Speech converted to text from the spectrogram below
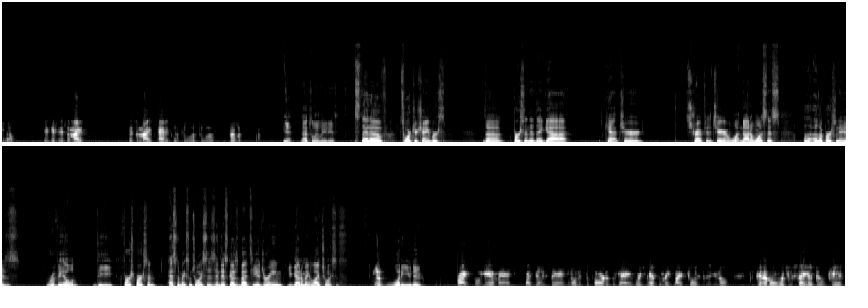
you know, it, it's, it's a nice, nice additive to a to a thriller. Yeah, absolutely it is. Instead of torture chambers, the person that they got captured, strapped to the chair and whatnot, and once this other person is revealed, the first person has to make some choices. And this goes back to your dream. You got to make life choices. Yep. What do you do? Right. So yeah, man. Like Billy said, you know, this is the part of the game where you have to make life choices. You know, depending on what you say or do, could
